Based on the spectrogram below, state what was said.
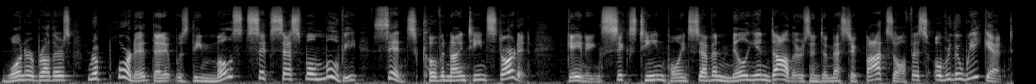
Warner Brothers reported that it was the most successful movie since COVID 19 started, gaining $16.7 million in domestic box office over the weekend.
